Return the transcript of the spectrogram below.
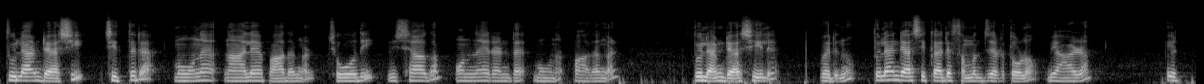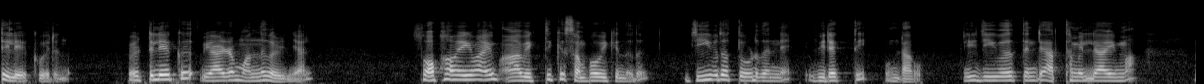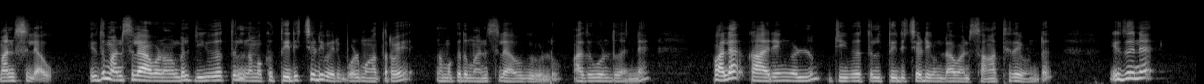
തുലാം രാശി ചിത്തിര മൂന്ന് നാല് പാദങ്ങൾ ചോതി വിശാഖം ഒന്ന് രണ്ട് മൂന്ന് പാദങ്ങൾ തുലാം രാശിയിൽ വരുന്നു. തുലാം രാശിക്കാരെ സംബന്ധിച്ചിടത്തോളം വ്യാഴം എട്ടിലേക്ക് വരുന്നു. എട്ടിലേക്ക് വ്യാഴം വന്നു കഴിഞ്ഞാൽ സ്വാഭാവികമായും ആ വ്യക്തിക്ക് സംഭവിക്കുന്നത് ജീവിതത്തോട് തന്നെ വിരക്തി ഉണ്ടാകും. ഈ ജീവിതത്തിന്റെ അർത്ഥമില്ലായ്മ മനസ്സിലാവും. ഇത് മനസ്സിലാവണമെങ്കിൽ ജീവിതത്തിൽ നമുക്ക് തിരിച്ചടി വരുമ്പോൾ മാത്രമേ നമുക്കിത് മനസ്സിലാവുകയുള്ളൂ. അതുകൊണ്ട് തന്നെ പല കാര്യങ്ങളിലും ജീവിതത്തിൽ തിരിച്ചടി ഉണ്ടാവാൻ സാധ്യതയുണ്ട്. ഇതിനെ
